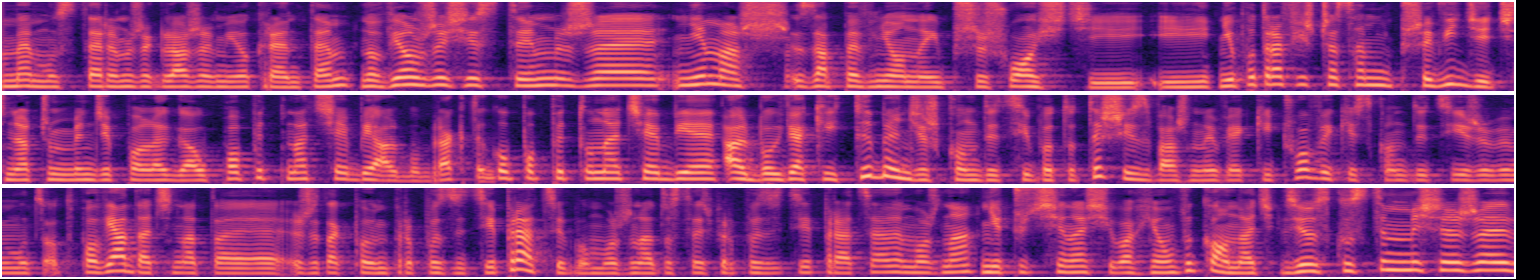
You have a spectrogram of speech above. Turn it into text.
samemu sterem, żeglarzem i okrętem, no wiąże się z tym, że nie masz zapewnionej przyszłości i nie potrafisz czasami przewidzieć, na czym będzie polegał popyt na ciebie, albo brak tego popytu na ciebie, albo w jakiej ty będziesz kondycji, bo to też jest ważne, w jakiej człowiek jest kondycji, żeby móc odpowiadać na te, że tak powiem, propozycje pracy, bo można dostać propozycję pracy, ale można nie czuć się na siłach ją wykonać. W związku z tym myślę, że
